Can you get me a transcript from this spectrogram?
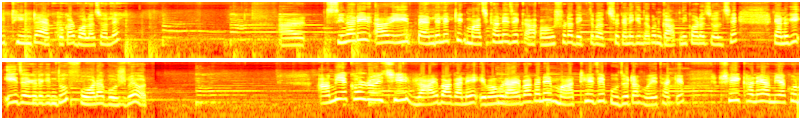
এই থিমটা এক প্রকার বলা চলে। আর সিনারির আর এই প্যান্ডেলের ঠিক মাঝখানে যে অংশটা দেখতে পাচ্ছ, এখানে কিন্তু এখন গাঁথনি করা চলছে। কেন কি এই জায়গাটা কিন্তু ফোয়ারা বসবে আমি এখন রয়েছি রায়বাগানে এবং রায়বাগানের মাঠে যে পুজোটা হয়ে থাকে, সেইখানে আমি এখন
